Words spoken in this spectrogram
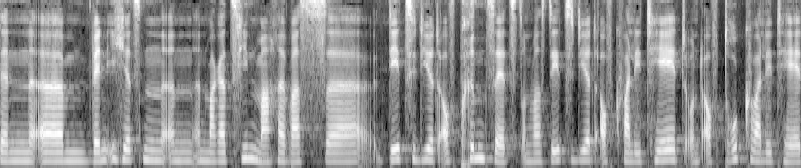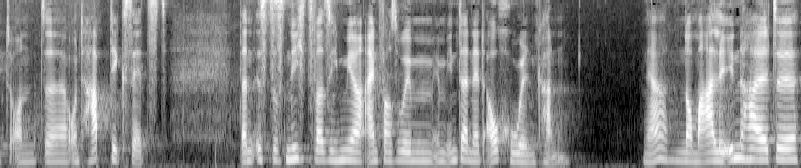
Denn ähm, wenn ich jetzt ein, ein, ein Magazin mache, was äh, dezidiert auf Print setzt und was dezidiert auf Qualität und auf Druckqualität und, äh, und Haptik setzt, dann ist das nichts, was ich mir einfach so im, im Internet auch holen kann. Ja, normale Inhalte,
